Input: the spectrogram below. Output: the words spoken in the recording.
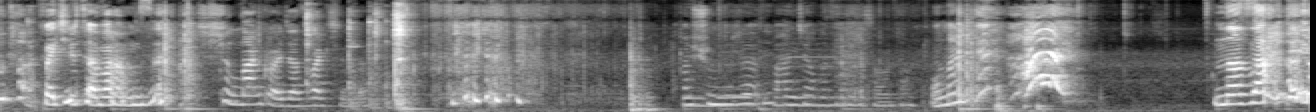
fakir tabağımızı. Şundan koyacağız bak şimdi. Şunları bence alabiliriz oradan. Onlar Nazar değdi.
